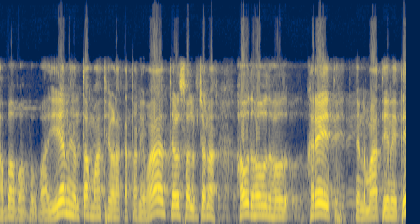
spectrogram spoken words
ಅಬ್ಬಬ್ಬಬ್ಬ ಏನು ಎಂತ ಮಾತು ಹೇಳಕತ್ತ ನೀವ ಅಂತೇಳಿ ಸ್ವಲ್ಪ ಜನ, ಹೌದು ಹೌದು ಹೌದು, ಖರೆ ಐತಿ, ನಿನ್ನ ಮಾತು ಏನೈತಿ?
